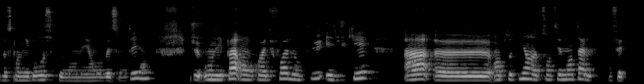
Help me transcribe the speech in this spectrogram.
parce qu'on est grosse qu'on est en mauvaise santé. Hein. on n'est pas, encore une fois, non plus éduqué à euh, entretenir notre santé mentale, en fait.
